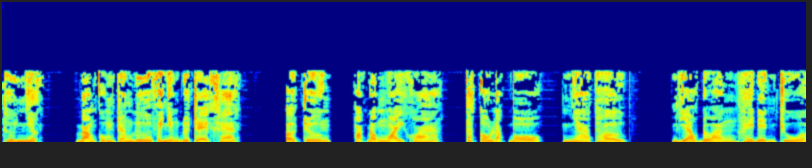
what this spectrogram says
Thứ nhất, bạn cùng trang lứa với những đứa trẻ khác. Ở trường, hoạt động ngoại khóa, các câu lạc bộ, nhà thờ, giáo đoàn hay đền chùa.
